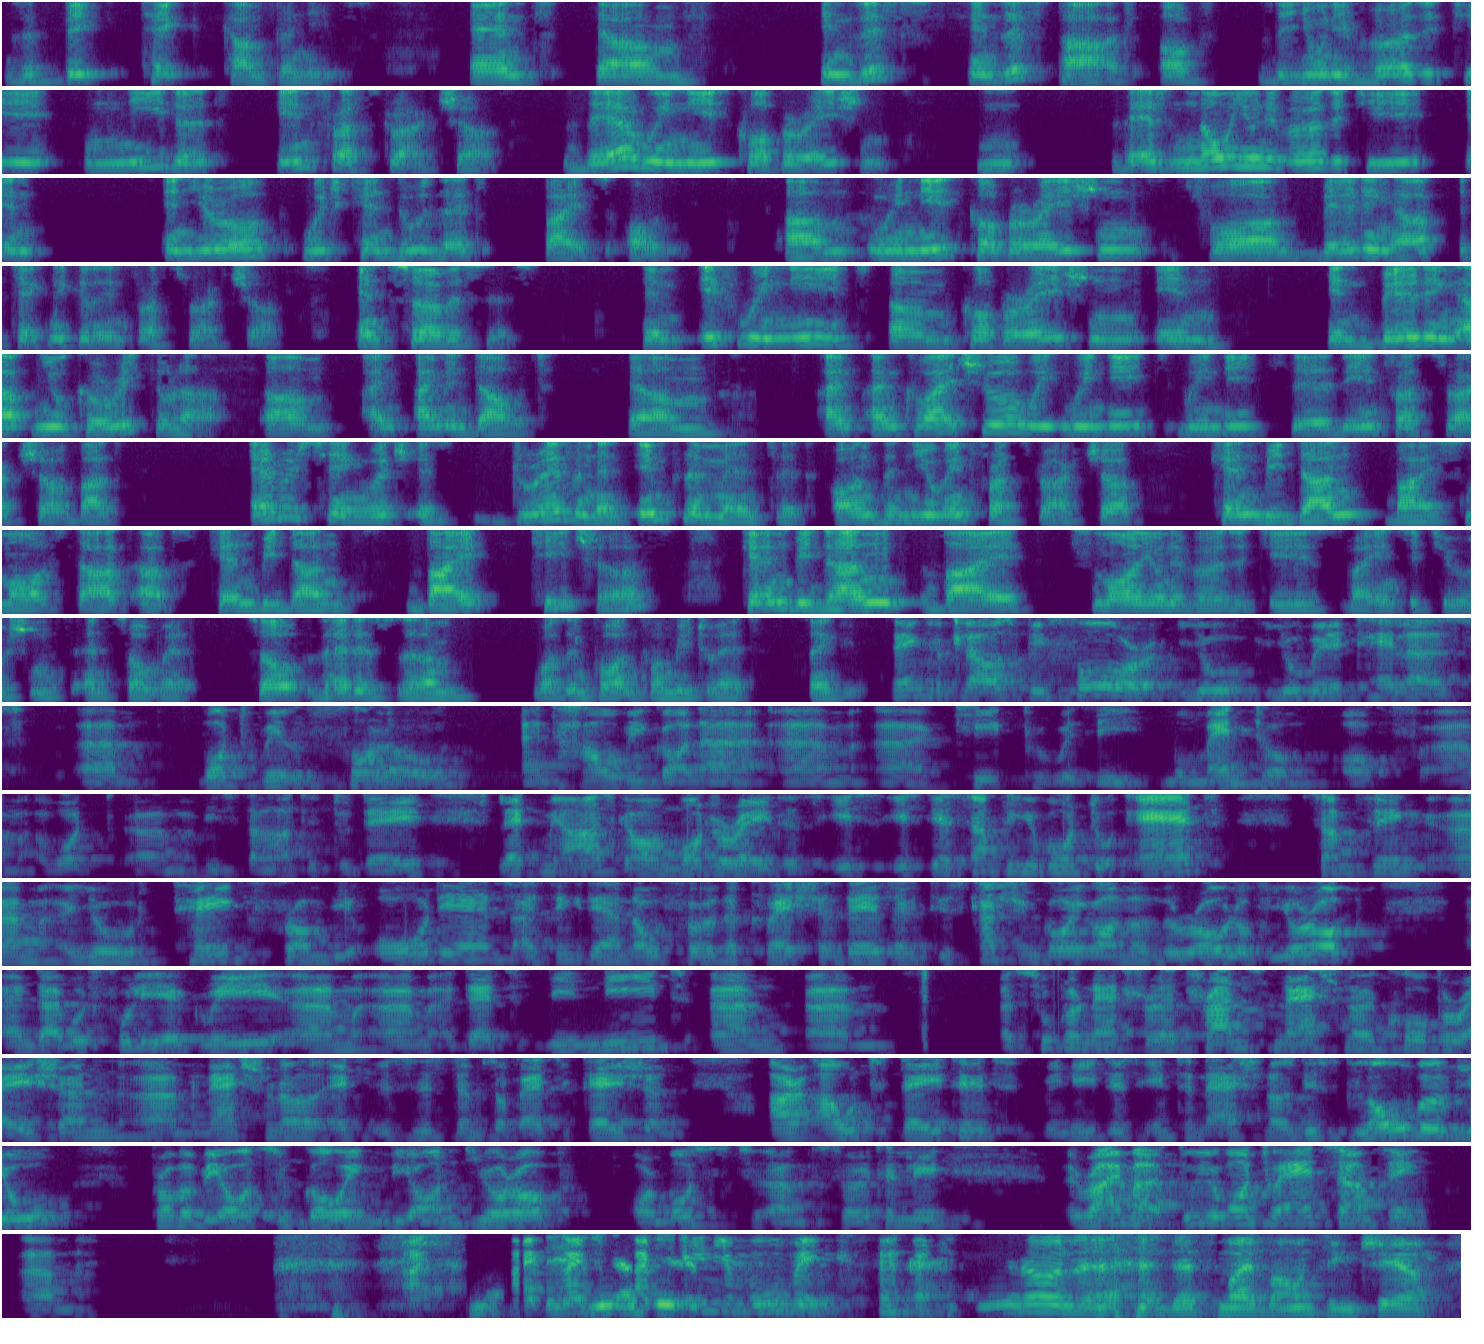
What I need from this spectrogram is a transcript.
the big tech companies. And um, in this in this part of the university needed infrastructure. There we need cooperation. There's no university in, in Europe which can do that by its own. Um, we need cooperation for building up a technical infrastructure and services. And if we need um, cooperation in, in building up new curricula, um, I'm, I'm in doubt. um, I'm, I'm quite sure we, we need, we need the, the infrastructure, but everything which is driven and implemented on the new infrastructure can be done by small startups, can be done by teachers, can be done by small universities, by institutions, and so on. So that is um, was important for me to add. Thank you. Thank you, Klaus. Before you you will tell us um, what will follow, and how we're gonna um, uh, keep with the momentum of um, what um, we started today. Let me ask our moderators, is, is there something you want to add? Something um, you take from the audience? I think there are no further questions. There's a discussion going on on the role of Europe. And I would fully agree um, um, that we need a supernatural, a transnational cooperation, um, national systems of education are outdated. We need this international, this global view, probably also going beyond Europe, or most um, certainly. Reimer, do you want to add something? Um, I, have seen you moving. you know, that's my bouncing chair.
